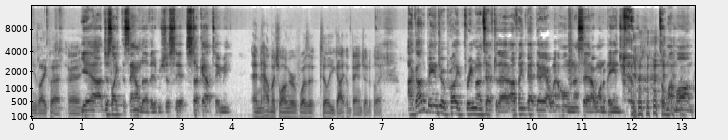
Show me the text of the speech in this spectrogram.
You like that, right? Yeah, I just like the sound of it. It was just it stuck out to me. And how much longer was it till you got a banjo to play? I got a banjo probably three months after that. I think that day I went home and I said I want a banjo. Told my mom.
